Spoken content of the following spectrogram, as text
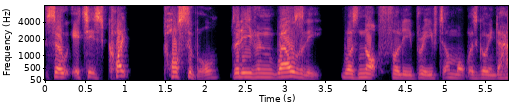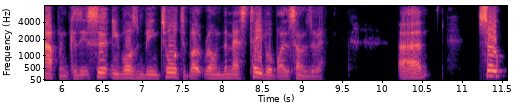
so it is quite possible that even Wellesley was not fully briefed on what was going to happen because it certainly wasn't being talked about around the mess table by the sounds of it. Um, so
